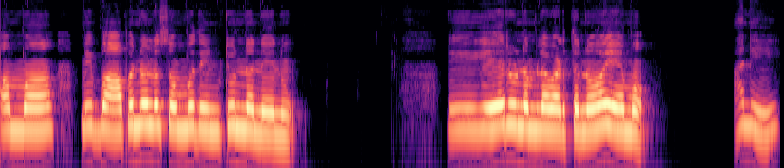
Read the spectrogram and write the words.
అమ్మ మీ బాపనోళ్ళ సొమ్ము తింటున్న నేను. ఏ రుణంలో పడతానో ఏమో అని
